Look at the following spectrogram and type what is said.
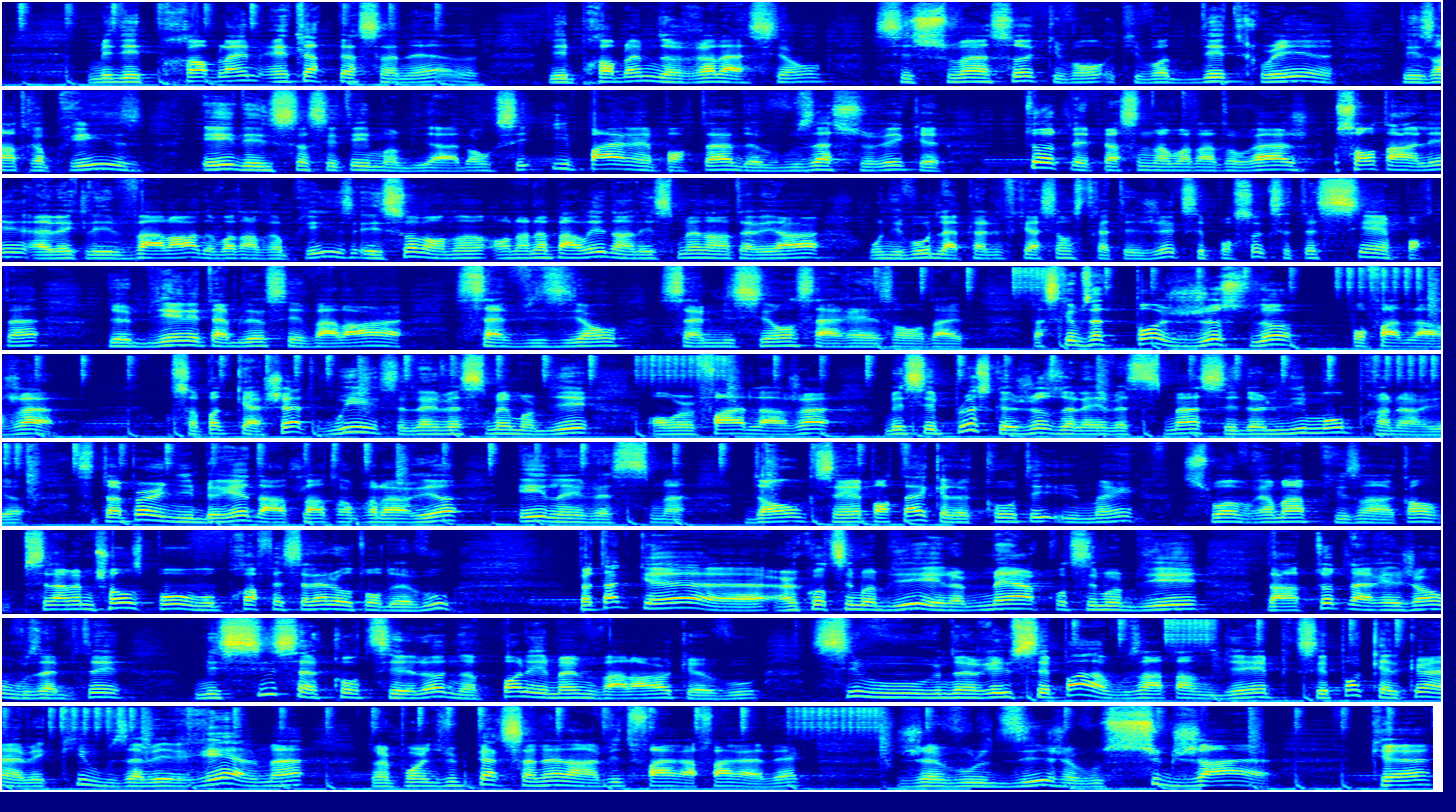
Mais des problèmes interpersonnels, des problèmes de relations, c'est souvent ça qui, vont, qui va détruire des entreprises et des sociétés immobilières. Donc, c'est hyper important de vous assurer que toutes les personnes dans votre entourage sont en ligne avec les valeurs de votre entreprise. Et ça, on, en a parlé dans les semaines antérieures au niveau de la planification stratégique. C'est pour ça que c'était si important de bien établir ses valeurs, sa vision, sa mission, sa raison d'être. Parce que vous n'êtes pas juste là pour faire de l'argent on ne pas de cachette. Oui, c'est de l'investissement immobilier, on veut faire de l'argent, mais c'est plus que juste de l'investissement, c'est de l'immoprenariat. C'est un peu un hybride entre l'entrepreneuriat et l'investissement. Donc, c'est important que le côté humain soit vraiment pris en compte. C'est la même chose pour vos professionnels autour de vous. Peut-être qu'un euh, courtier immobilier est le meilleur courtier immobilier dans toute la région où vous habitez. Mais si ce courtier-là n'a pas les mêmes valeurs que vous, si vous ne réussissez pas à vous entendre bien, puis que ce n'est pas quelqu'un avec qui vous avez réellement, d'un point de vue personnel, envie de faire affaire avec, je vous le dis, je vous suggère que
